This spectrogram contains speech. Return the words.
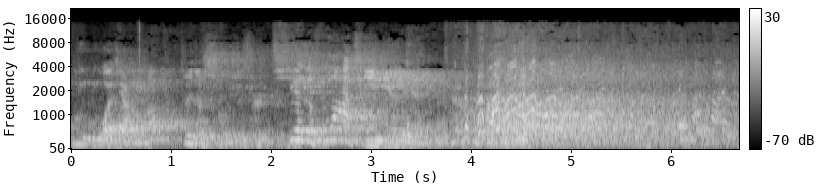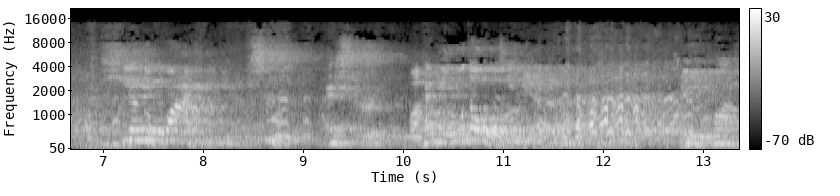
的，您过奖了，这就属于是天花级别的演员。天花级别是还是？我还牛豆级别的呢。人一夸说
